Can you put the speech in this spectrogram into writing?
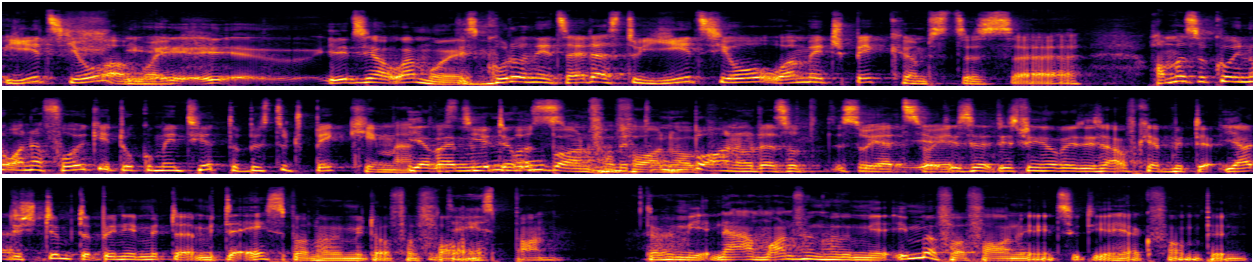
jedes Jahr einmal. Jedes Jahr einmal. Es kann doch nicht sein, dass du jedes Jahr einmal zu spät kommst. Das äh, haben wir sogar in einer Folge dokumentiert, da bist du zu spät gekommen. Ja, weil ich mit der U-Bahn verfahren Mit hab. der U-Bahn oder so, so Ja, erzählt. das, deswegen habe ich das aufgehört mit der. Ja, das stimmt, da bin ich mit der, mit der S-Bahn habe ich mich da verfahren. der S-Bahn. Da hab ich mich, nein, am Anfang habe ich mir immer verfahren, wenn ich zu dir hergefahren bin.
